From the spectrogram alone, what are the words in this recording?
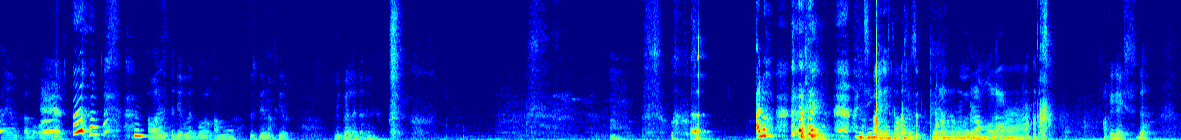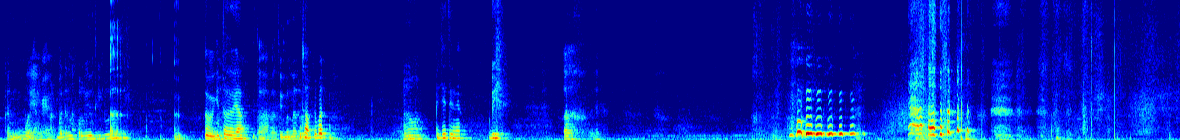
sayang bool ya. Awalnya tuh dia ngeliat bool kamu terus dia naksir di pelet akhirnya. Aduh. Anjing. Oke guys, terima kasih. Oke guys, udah. Kan gua yang gak enak badan apa lu yang tidur nanti? Tuh gitu yang. Tah, berarti bener. Sok cepet Nah, pijitin ya. Dih. Ah.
